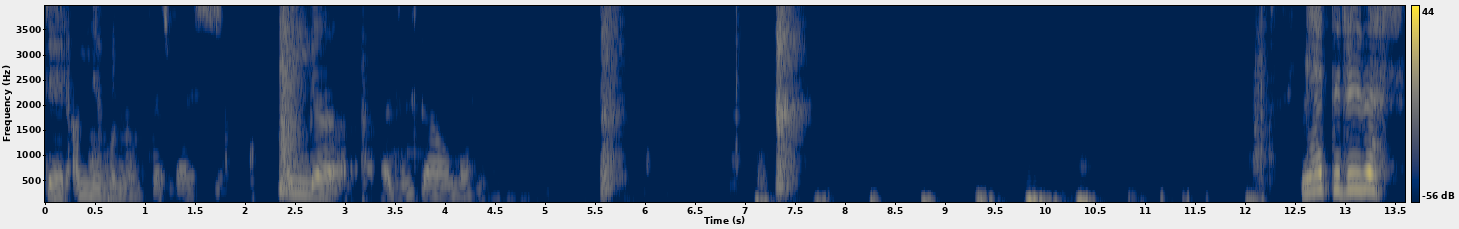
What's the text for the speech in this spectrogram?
Dude, I'm never gonna go to this place. I'm gonna, I just go on there. We had to do this.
